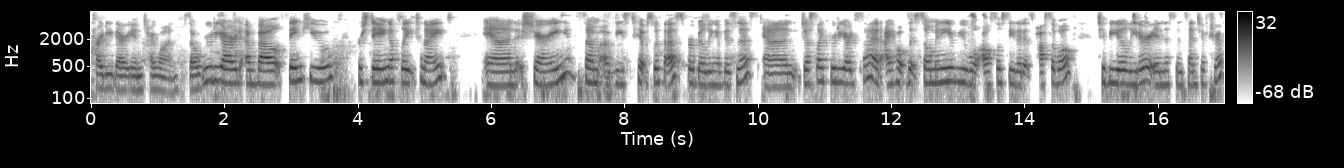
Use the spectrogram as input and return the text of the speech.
party there in Taiwan. So Rudyard and Belle, thank you for staying up late tonight and sharing some of these tips with us for building a business. And just like Rudyard said, I hope that so many of you will also see that it's possible to be a leader in this incentive trip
